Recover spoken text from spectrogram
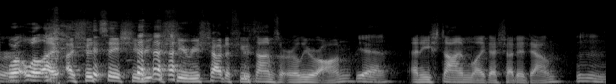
her. Well, well, I, I should say she re- she reached out a few times earlier on, yeah. and each time like I shut it down. hmm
